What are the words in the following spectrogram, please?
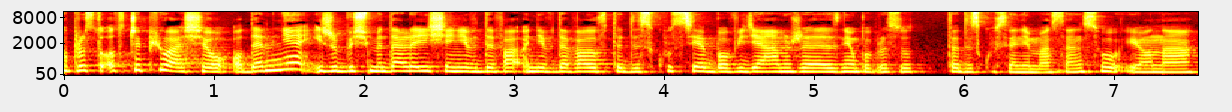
po prostu odczepiła się ode mnie i żebyśmy dalej się nie, wdywa, nie wdawały w tę dyskusję, bo widziałam, że z nią po prostu ta dyskusja nie ma sensu i ona,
